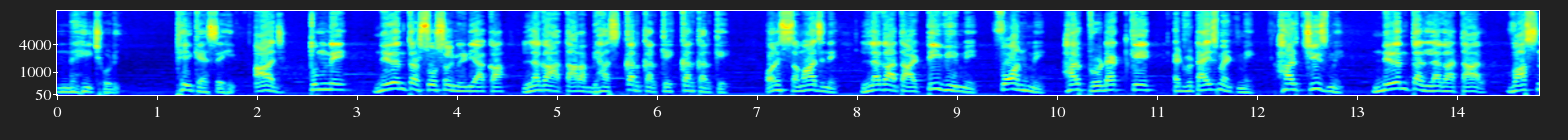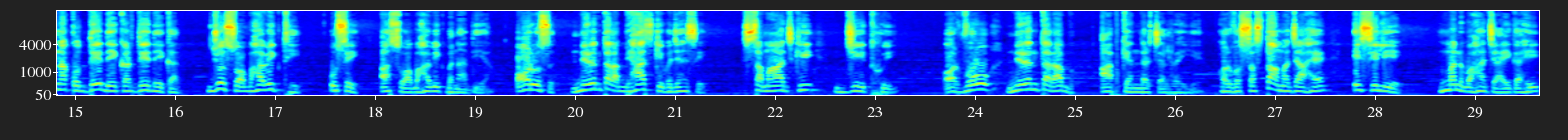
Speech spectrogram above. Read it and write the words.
नहीं छोड़ी। ठीक ऐसे ही आज तुमने निरंतर सोशल मीडिया का लगातार अभ्यास कर करके कर करके और इस समाज ने लगातार टीवी में, फ़ोन में, हर प्रोडक्ट के एडवर्टाइजमेंट में, हर चीज़ में निरंतर लगातार वासना को दे देकर दे देकर जो स्वाभाविक थी, उसे अस्वाभाविक बना दिया। और उस निरंतर अभ्यास की वजह से समाज की जीत हुई। और वो निरंतर अब आपके अंदर चल रही है। और वो सस्ता मज़ा है, इसीलिए मन वहाँ जाएगा ही,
